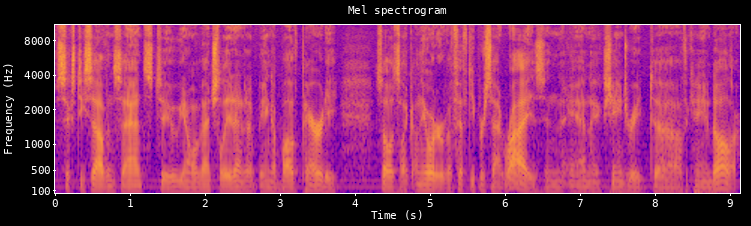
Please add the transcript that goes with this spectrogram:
67 cents to, you know, eventually it ended up being above parity. So it's like on the order of a 50% rise in, in the exchange rate uh, of the Canadian dollar.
